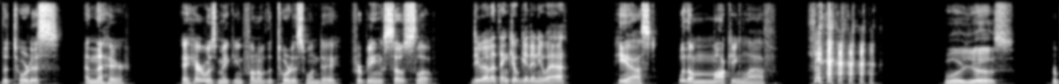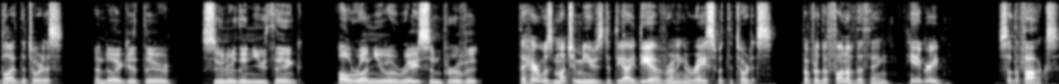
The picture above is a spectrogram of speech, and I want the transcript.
The Tortoise and the Hare. A hare was making fun of the tortoise one day for being so slow. Do you ever think you'll get anywhere? He asked, with a mocking laugh. Why, yes, replied the tortoise, and I get there sooner than you think. I'll run you a race and prove it. The hare was much amused at the idea of running a race with the tortoise, but for the fun of the thing, he agreed. So the fox,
